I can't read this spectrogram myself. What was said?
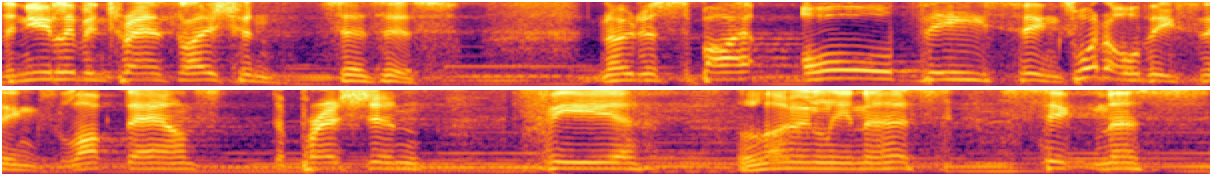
The New Living Translation says this No, despite all these things, what are all these things? Lockdowns, depression, fear, loneliness, sickness,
